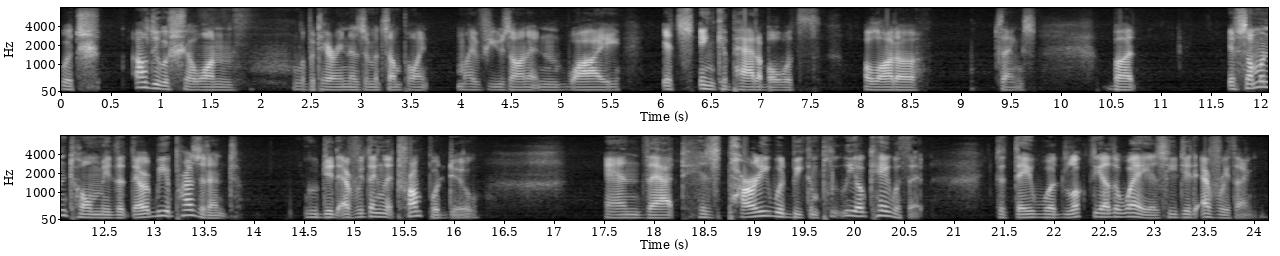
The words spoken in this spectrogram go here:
which I'll do a show on libertarianism at some point, my views on it and why it's incompatible with a lot of things. But if someone told me that there would be a president who did everything that Trump would do, and that his party would be completely okay with it, that they would look the other way as he did everything,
